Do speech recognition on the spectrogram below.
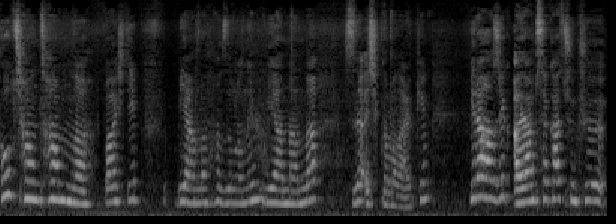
kol çantamla başlayıp bir yandan hazırlanayım bir yandan da size açıklamalar yapayım. Birazcık ayağım sakat çünkü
